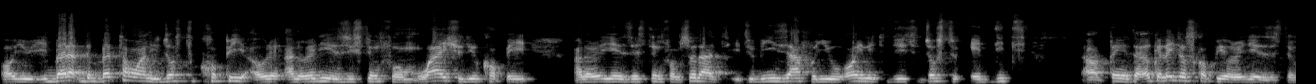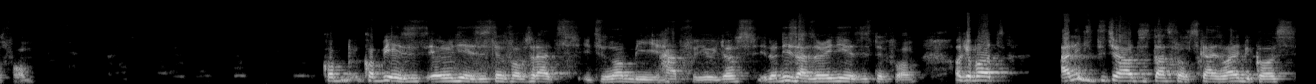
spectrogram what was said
or you, it better, the better one is just to copy an already existing form. Why should you copy an already existing form? So that it will be easier for you. All you need to do is just to edit uh, things that, okay, let's just copy already existing form copy, copy exist, already existing form so that it will not be hard for you. Just, you know, this has already existing form. Okay, but I need to teach you how to start from scratch. Why? Because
